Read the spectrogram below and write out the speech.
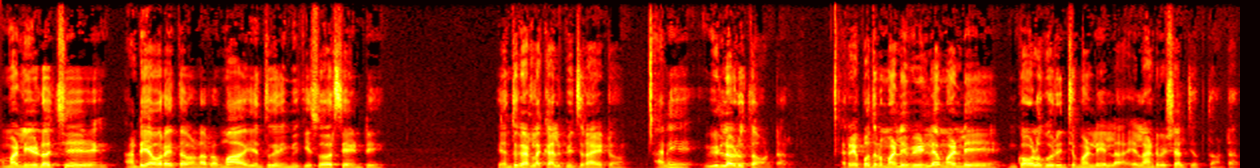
మళ్ళీ వీళ్ళు వచ్చి అంటే ఎవరైతే ఉన్నారో మా ఎందుకు మీకు ఈ సోర్స్ ఏంటి? ఎందుకు అట్లా కల్పించి రాయటం? అని వీళ్ళు అడుగుతూ ఉంటారు. రేపొద్దున మళ్ళీ వీళ్ళే మళ్ళీ ఇంకోళ్ళ గురించి మళ్ళీ ఇలా ఇలాంటి విషయాలు చెప్తూ ఉంటారు.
